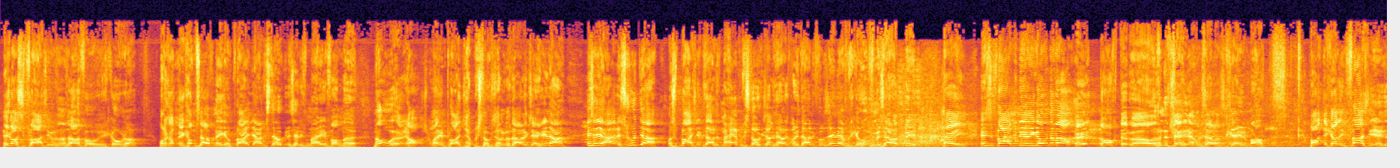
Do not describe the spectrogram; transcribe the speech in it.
Ik was die plaats voor mezelf voor gekomen, hoor. Want ik had, ik had mezelf in één keer een plaatje aangestoken. En dan zei hij van mij van... eh, nou, eh, ja, als ik alleen een plaatje heb gestoken, zal ik wel duidelijk zeggen. Ja, ik zei, ja, dat is goed, ja. Als een plaatje uit mij hebben gestoken, zal ik wel niet duidelijk voor de zin hebben gekomen voor mezelf, niet? Hé, is een plaatje niet gekomen? Dan wel. Ik dacht het wel. En de tweede heb ik zelf gegeven, man. Want ik had die plaats niet eens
